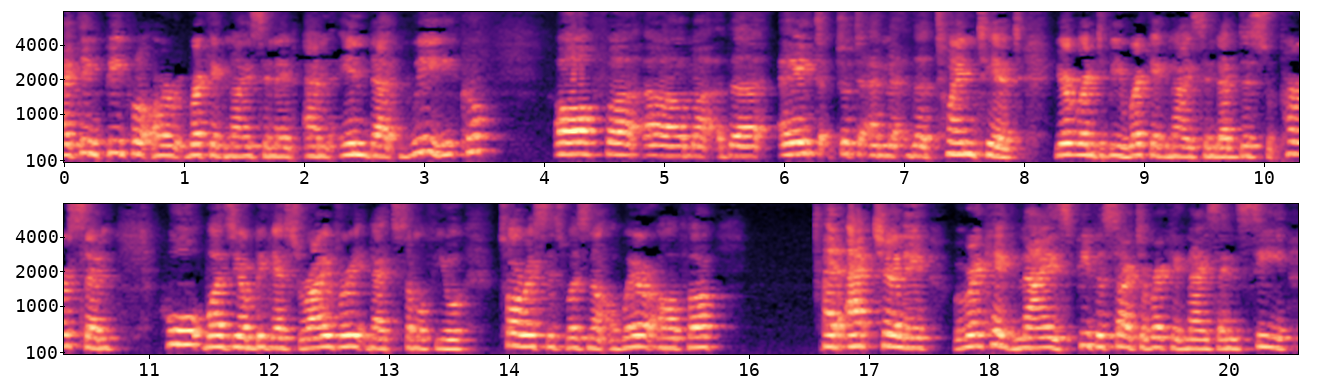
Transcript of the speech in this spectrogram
I think people are recognizing it. And in that week, of uh, um, the 8th to and the 20th, you're going to be recognizing that this person who was your biggest rivalry that some of you Tauruses was not aware of, uh, and actually recognize, people start to recognize and see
